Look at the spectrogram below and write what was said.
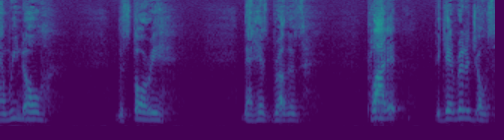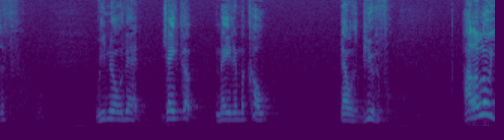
and we know the story that his brothers plotted to get rid of Joseph. We know that Jacob made him a coat that was beautiful. Hallelujah.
